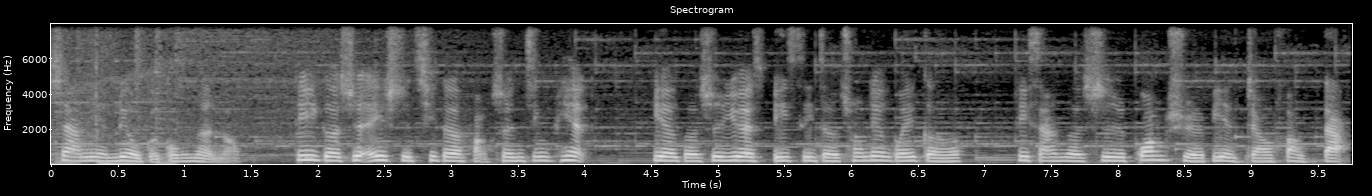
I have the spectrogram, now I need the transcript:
下面六个功能哦。第一个是 A 十七的仿生晶片，第二个是 USB-C 的充电规格，第三个是光学变焦放大。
